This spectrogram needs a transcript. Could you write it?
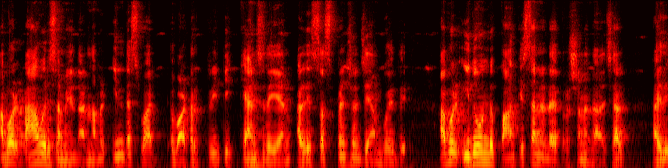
അപ്പോൾ ആ ഒരു സമയത്താണ് നമ്മൾ ഇൻഡസ് വാട്ടർ ട്രീറ്റി ക്യാൻസൽ ചെയ്യാൻ അല്ലെങ്കിൽ സസ്പെൻഷൻ ചെയ്യാൻ പോയത്. അപ്പോൾ ഇതുകൊണ്ട് പാകിസ്ഥാനുണ്ടായ പ്രശ്നം എന്താണെന്ന് വെച്ചാൽ അതായത്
